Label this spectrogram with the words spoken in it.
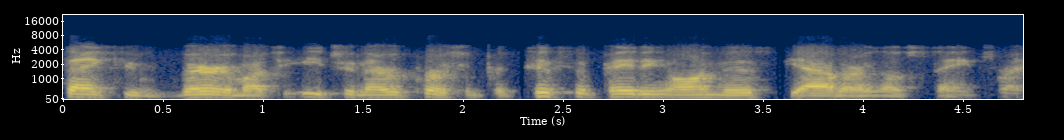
thank you very much, each and every person participating on this gathering of saints right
